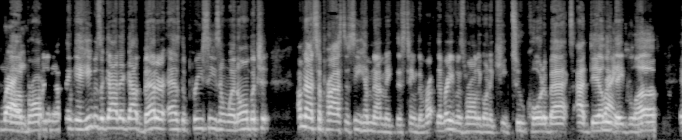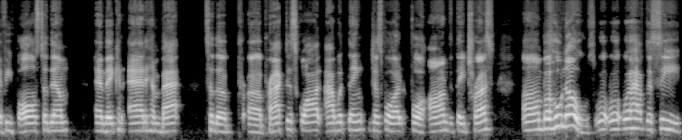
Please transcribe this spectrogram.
uh, Right. brought in. I think he was a guy that got better as the preseason went on, but you, I'm not surprised to see him not make this team. The, the Ravens were only going to keep two quarterbacks. Ideally, Right. they'd love if he falls to them and they can add him back to the uh, practice squad. I would think just for for an arm that they trust. Um, but who knows? We'll, we'll, we'll have to see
